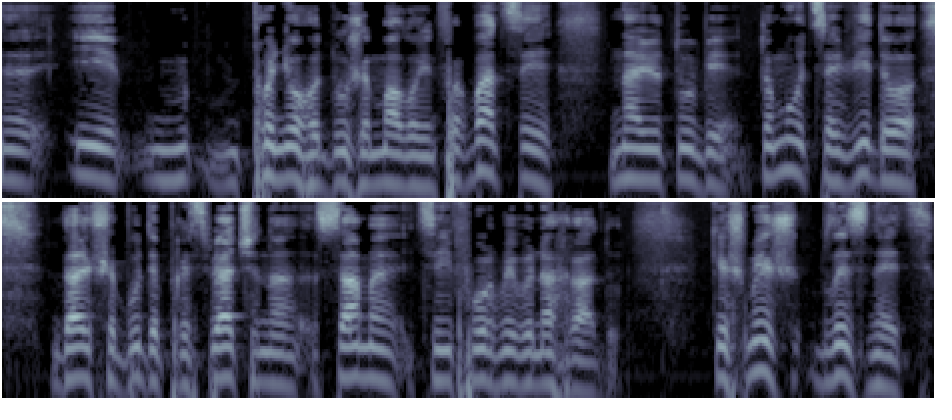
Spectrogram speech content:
е, і про нього дуже мало інформації на Ютубі. Тому це відео далі буде присвячено саме цій формі винограду. Кишмиш близнець.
